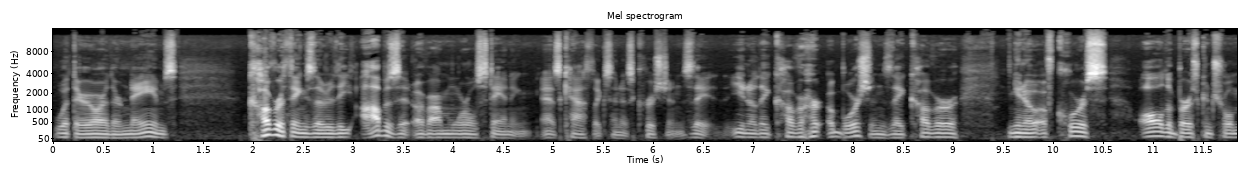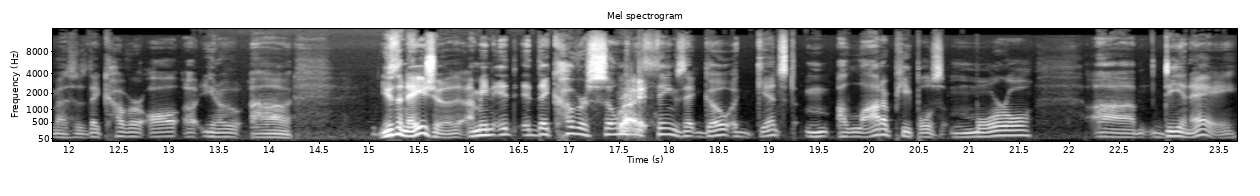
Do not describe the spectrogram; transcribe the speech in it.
what they are, their names, cover things that are the opposite of our moral standing as Catholics and as Christians. They, you know, they cover abortions, they cover, you know, of course, all the birth control methods. They cover all, uh, you know. Uh, euthanasia i mean it, it they cover so many things that go against a lot of people's moral um, dna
